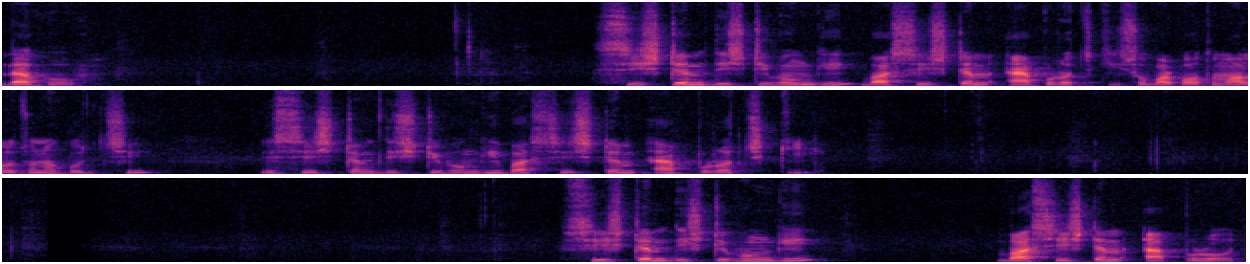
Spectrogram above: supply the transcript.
দেখো। সিস্টেম দৃষ্টিভঙ্গি বা সিস্টেম অ্যাপ্রোচ কী? সবার প্রথম আলোচনা করছি যে সিস্টেম দৃষ্টিভঙ্গি বা সিস্টেম অ্যাপ্রোচ কী? সিস্টেম দৃষ্টিভঙ্গি বা সিস্টেম অ্যাপ্রোচ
